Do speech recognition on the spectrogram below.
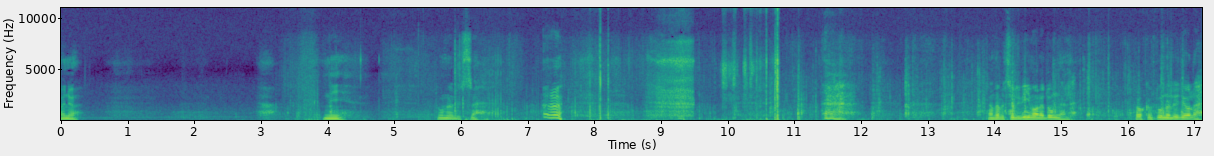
on ju? nii, tunnelisse. tähendab, et see oli viimane tunnel. rohkem tunneleid ei ole.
